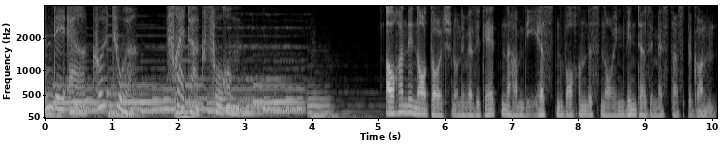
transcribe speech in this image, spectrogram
NDR Kultur Freitagsforum auch an den norddeutschen Universitäten haben die ersten Wochen des neuen Wintersemesters begonnen.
